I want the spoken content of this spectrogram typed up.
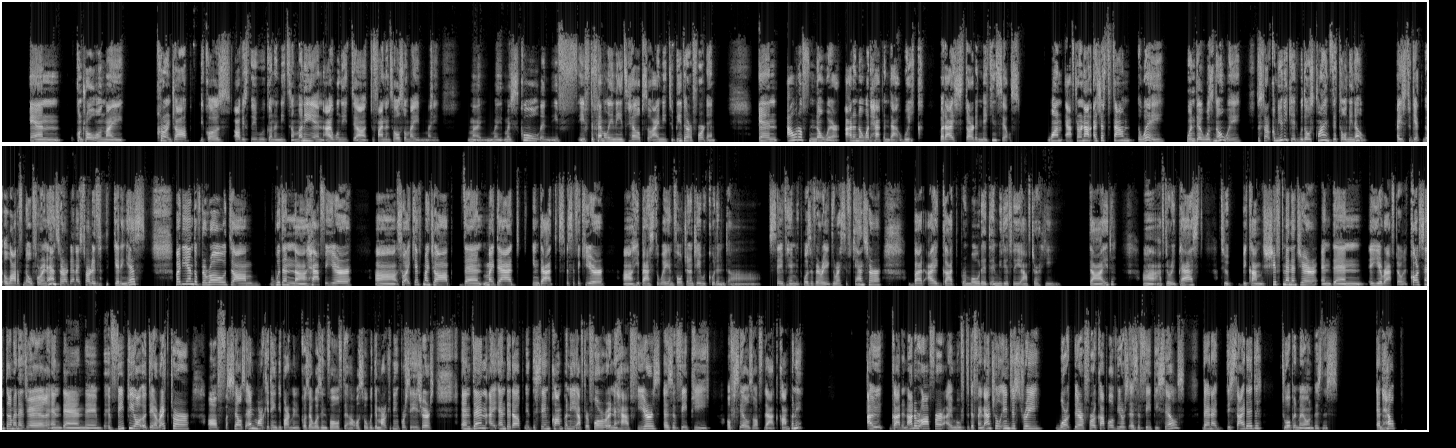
and control on my current job because obviously we're going to need some money and I will need uh, to finance also my, my, my, my, my school. And if, if the family needs help, so I need to be there for them. And out of nowhere, I don't know what happened that week, but I started making sales one after another. I just found the way when there was no way to start communicate with those clients that told me no. I used to get a lot of no for an answer. Then I started getting yes. By the end of the road, um, within uh, half a year, uh, so I kept my job. Then my dad, in that specific year, uh, he passed away. Unfortunately, we couldn't uh, save him. It was a very aggressive cancer, but I got promoted immediately after he died. Uh, after he passed, to become a shift manager and then a year after a call center manager and then a VP or a director of sales and marketing department because I was involved uh, also with the marketing procedures. And then I ended up in the same company after four and a half years as a VP of sales of that company. I got another offer. I moved to the financial industry, worked there for a couple of years as a VP sales. Then I decided to open my own business and help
